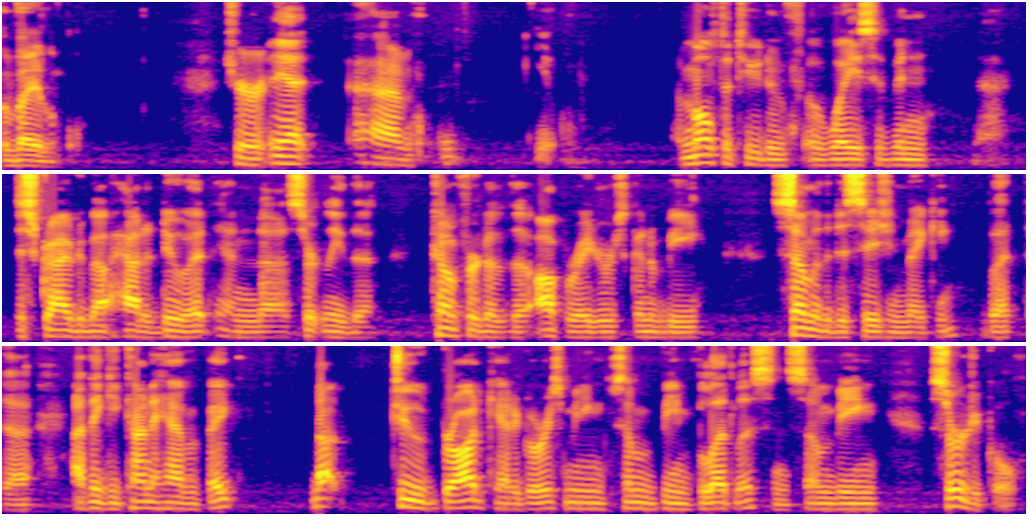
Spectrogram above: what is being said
available. Sure. It, um, you know, a multitude of, of, ways have been uh, described about how to do it, and uh, certainly the comfort of the operator is going to be some of the decision making. But uh, I think you kind of have a about two broad categories, meaning some being bloodless and some being surgical.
